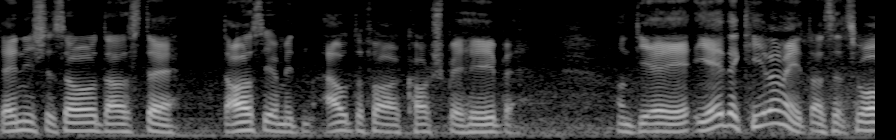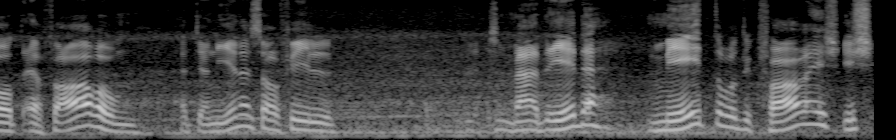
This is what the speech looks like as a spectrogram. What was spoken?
dann ist es so, dass du das ja mit dem Autofahren kannst beheben Und je, jeder Kilometer, also das Wort Erfahrung, hat ja nie so viel. Jeder Meter, wo du gefahren bist, ist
